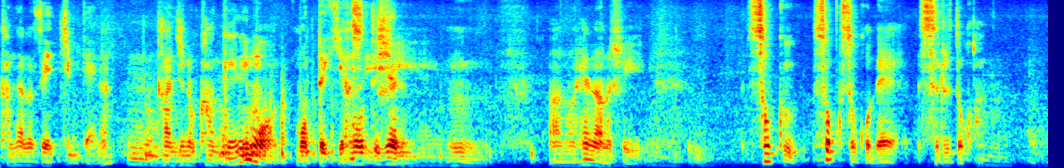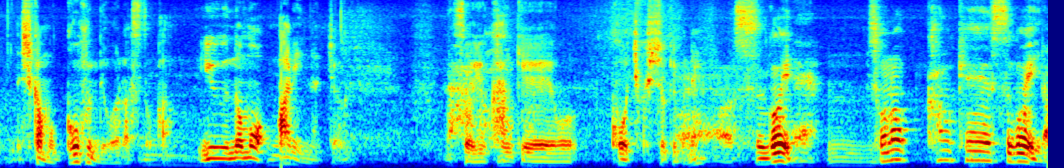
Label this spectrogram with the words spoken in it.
必ずエッチみたいなうん。感じの関係にも持ってきやすいし、うん、あの変な話即即そこでするとかしかも5分で終わらすとかいうのもありになっちゃう、そういう関係を構築しとけばね。すごいね。うん。その関係すごいな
